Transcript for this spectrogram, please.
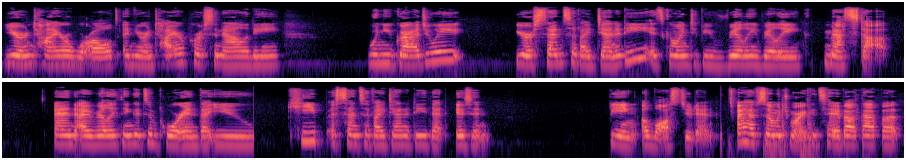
your entire world and your entire personality, when you graduate, your sense of identity is going to be really, really messed up. And I really think it's important that you keep a sense of identity that isn't being a law student. I have so much more I could say about that, but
